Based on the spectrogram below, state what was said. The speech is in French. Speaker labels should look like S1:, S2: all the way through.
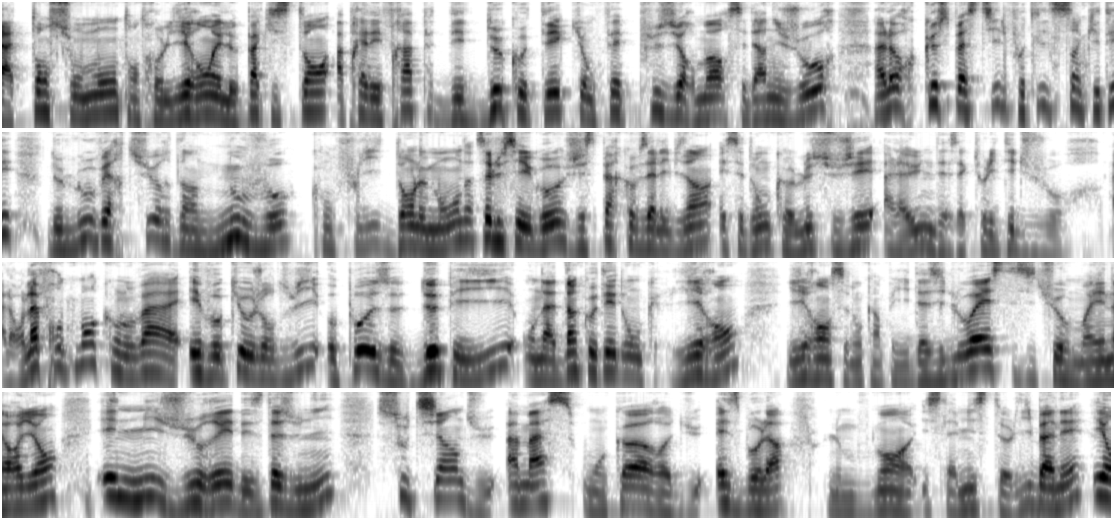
S1: La tension monte entre l'Iran et le Pakistan après des frappes des deux côtés qui ont fait plusieurs morts ces derniers jours. Alors que se passe-t-il? Faut-il s'inquiéter de l'ouverture d'un nouveau conflit dans le monde? Salut c'est Hugo, j'espère que vous allez bien et c'est donc le sujet à la une des actualités du jour. Alors l'affrontement que l'on va évoquer aujourd'hui oppose deux pays. On a d'un côté donc l'Iran. L'Iran c'est donc un pays d'Asie de l'Ouest situé au Moyen-Orient, ennemi juré des États-Unis, soutien du Hamas ou encore du Hezbollah, le mouvement islamiste libanais. Et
